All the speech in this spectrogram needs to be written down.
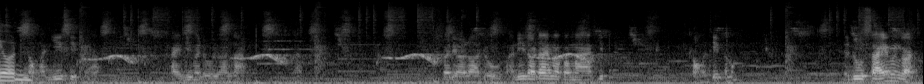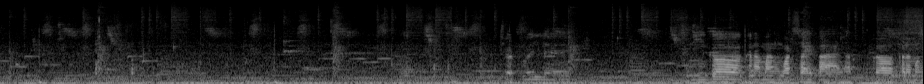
ยนสองพันยี่สิบนะครับใครที่มาดูย้อนหลังนะครับก็เดี๋ยวรอดู อันนี้เราได้มาประมาณที่สองอาทิตย์แล้วมั้งเดี๋ยวดูไซส์มันก่อน จดไว้เลยอันนี้ก็กระมังวัดไซส์ปลาครับ ก็กระมัง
